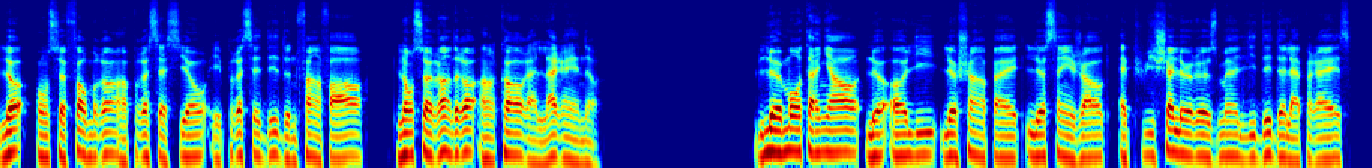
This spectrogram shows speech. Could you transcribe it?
Là, on se formera en procession et procédé d'une fanfare, l'on se rendra encore à l'aréna. Le Montagnard, le Holly, le Champêtre, le Saint-Jacques appuient chaleureusement l'idée de la presse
